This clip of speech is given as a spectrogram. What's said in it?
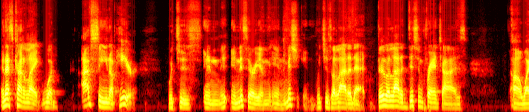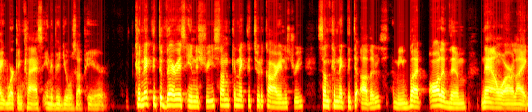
And that's kind of like what I've seen up here, which is in in this area in, in Michigan, which is a lot of that. There's a lot of disenfranchised uh, white working class individuals up here, connected to various industries. Some connected to the car industry, some connected to others. I mean, but all of them now are like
